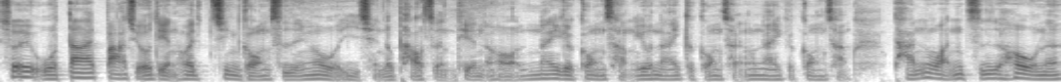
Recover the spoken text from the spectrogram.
所以我大概八九点会进公司，因为我以前都跑整天的哈，那一个工厂又那一个工厂又那一个工厂，谈完之后呢，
